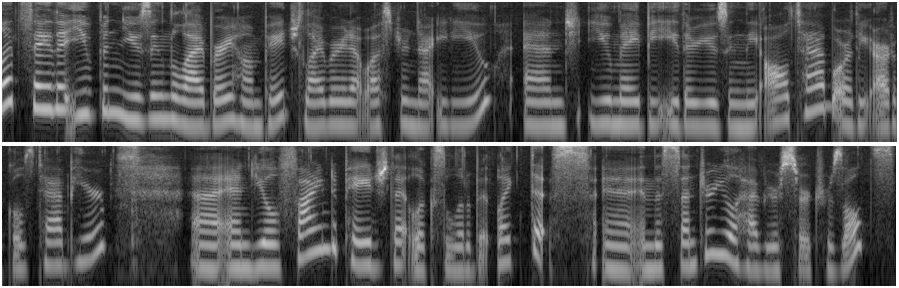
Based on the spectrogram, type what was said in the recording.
Let's say that you've been using the library homepage, library.western.edu, and you may be either using the All tab or the Articles tab here, uh, and you'll find a page that looks a little bit like this. Uh, in the center, you'll have your search results.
